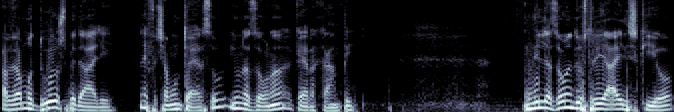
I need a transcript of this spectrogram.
Avevamo due ospedali, ne facciamo un terzo in una zona che era Campi. Nella zona industriale di Schio,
